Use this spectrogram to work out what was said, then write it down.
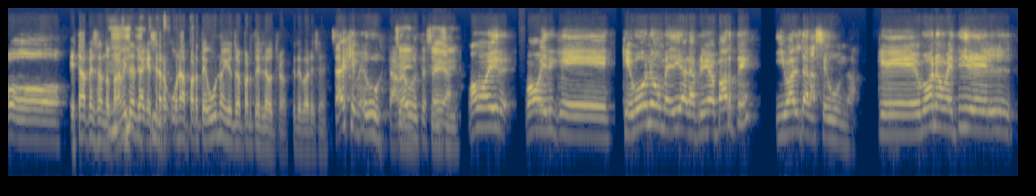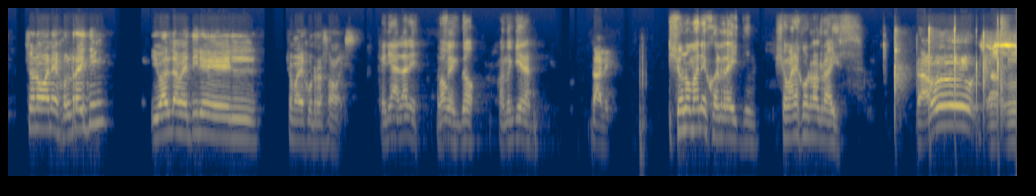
¿O Estaba pensando, para mí tendría que ser una parte uno y otra parte del otro. ¿Qué te parece? ¿Sabes que me gusta? me gusta esa sí, idea. sí. Vamos a ir, vamos a ir que, que Bono me diga la primera parte y Balta la segunda. Que Bono me tire el. Yo no manejo el rating y Balta me tire el. Yo manejo un Rolls Royce. Genial, dale. Vamos. Perfecto, cuando quieran. Dale. Yo no manejo el rating. Yo manejo un Rolls Royce. ¡Bravo! Bravo.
